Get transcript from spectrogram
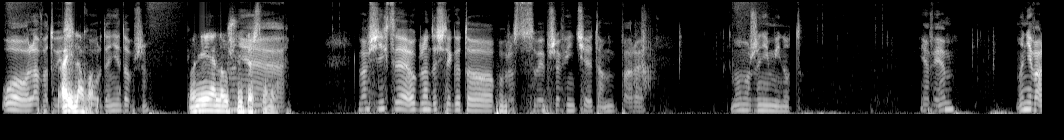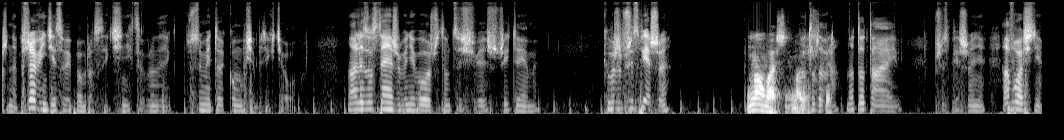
Ło, lawa tu jest. Ej, lawa. Kurde, niedobrze. No nie, no już no mi też są. Wam się nie chce oglądać tego, to po prostu sobie przewincie tam parę. No może nie minut. Ja wiem. No nieważne, przewincie sobie po prostu, jak ci nie chce oglądać. jak- W sumie to komu się będzie chciało. No ale zostanie, żeby nie było, że tam coś, wiesz, cheatujemy. Chyba, że przyspieszę. No właśnie, No możesz. to dobra, no to taj. Przyspieszenie. A właśnie.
